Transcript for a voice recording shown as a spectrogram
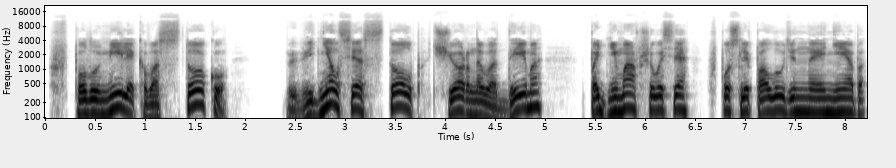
в полумиле к востоку виднелся столб черного дыма, поднимавшегося в послеполуденное небо.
